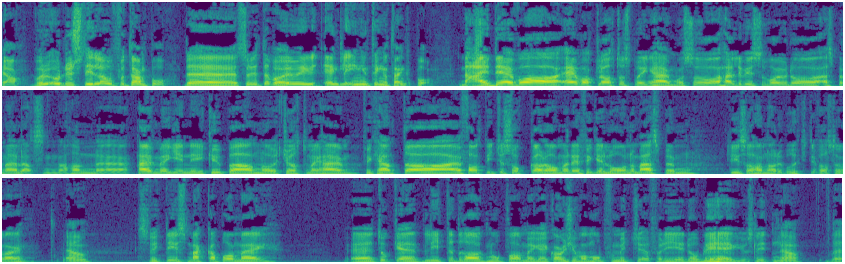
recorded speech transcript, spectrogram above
Ja, og du stiller jo for tempo, det, så dette var jo egentlig ingenting å tenke på. Nei, det var, jeg var klar til å springe hjem, og så heldigvis så var jo da Espen Eilertsen Han eh, heiv meg inn i Cooperen og kjørte meg hjem. Fikk henta Jeg fant ikke sokker, da, men det fikk jeg låne med Espen. De som han hadde brukt i første omgang. Ja. Så fikk de smekka på meg. Jeg tok et lite drag med oppvarming. Jeg kan jo ikke varme opp for mye, fordi da blir jeg jo sliten. Ja, det,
